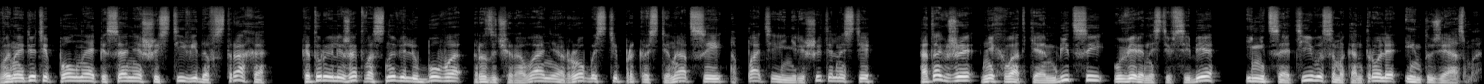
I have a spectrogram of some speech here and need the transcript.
вы найдете полное описание шести видов страха, которые лежат в основе любого разочарования, робости, прокрастинации, апатии нерешительности, а также нехватки амбиций, уверенности в себе, инициативы, самоконтроля и энтузиазма.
